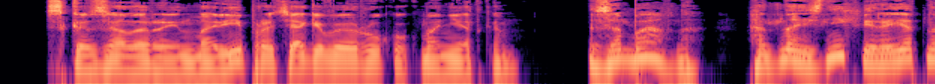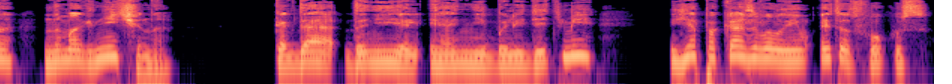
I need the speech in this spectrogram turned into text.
— сказала Рейн-Мари, протягивая руку к монеткам. «Забавно. Одна из них, вероятно, намагничена. Когда Даниэль и Анни были детьми, я показывала им этот фокус».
